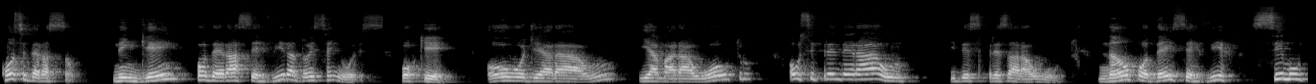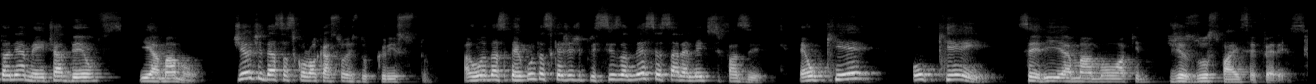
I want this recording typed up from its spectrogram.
consideração. Ninguém poderá servir a dois senhores, porque ou odiará um e amará o outro, ou se prenderá a um e desprezará o outro. Não podeis servir simultaneamente a Deus e a Mamon. Diante dessas colocações do Cristo, uma das perguntas que a gente precisa necessariamente se fazer é o que ou quem seria Mamon a que Jesus faz referência.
